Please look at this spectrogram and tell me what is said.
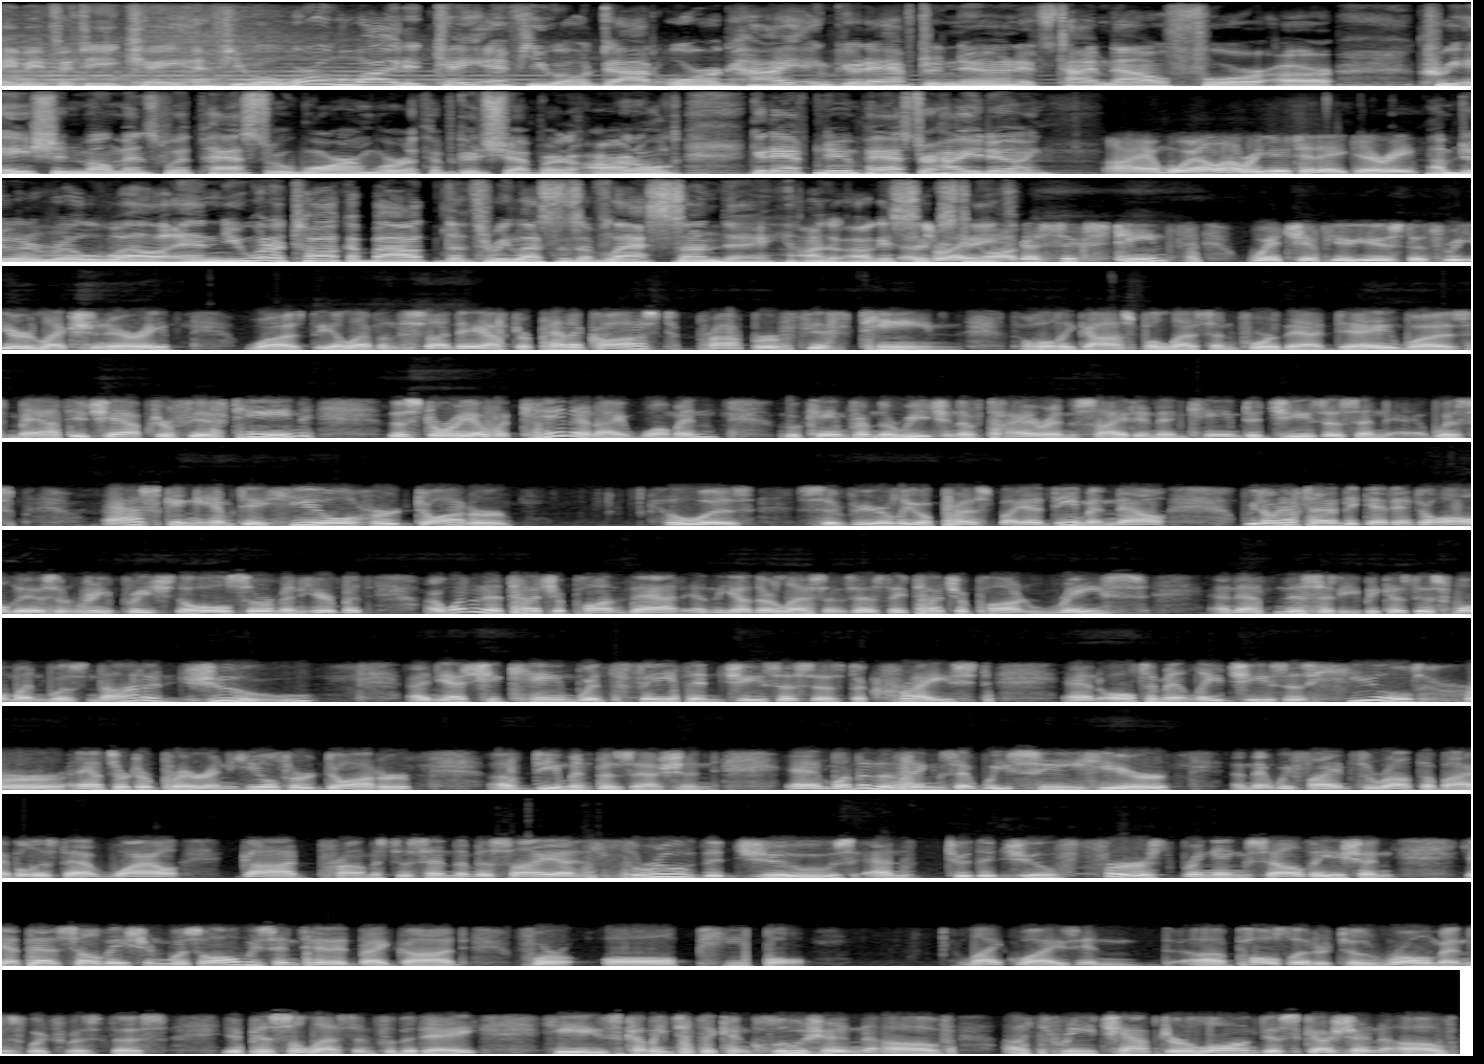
AM 850 KFUO worldwide at kfuo.org. Hi and good afternoon. It's time now for our creation moments with Pastor Warren Woerth of Good Shepherd Arnold. Good afternoon, Pastor. How are you doing? I am well. How are you today, Gary? I'm doing real well. And you want to talk about the three lessons of last Sunday on August That's 16th. right, August 16th, which, if you use the three year lectionary, was the 11th Sunday after Pentecost, proper 15. The Holy Gospel lesson for that day was Matthew chapter 15, the story of a Canaanite woman who came from the region of Tyre and Sidon and came to Jesus and was asking him to heal her daughter who was severely oppressed by a demon. Now, we don't have time to get into all this and re-preach the whole sermon here, but I wanted to touch upon that and the other lessons as they touch upon race and ethnicity, because this woman was not a Jew, and yet she came with faith in Jesus as the Christ, and ultimately Jesus healed her, answered her prayer, and healed her daughter of demon possession. And one of the things that we see here, and that we find throughout the Bible, is that while God promised to send the Messiah through the Jews and to the Jew first, bringing salvation, yet that salvation was always intended by God for all people likewise in uh, Paul's letter to the Romans, which was this epistle lesson for the day, he's coming to the conclusion of a three chapter long discussion of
